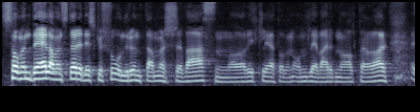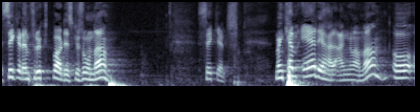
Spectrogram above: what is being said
Som en del av en større diskusjon rundt deres vesen og virkelighet og den åndelige verden. og alt det der. Sikkert en fruktbar diskusjon, det. Sikkert. Men hvem er de her englene? Og,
